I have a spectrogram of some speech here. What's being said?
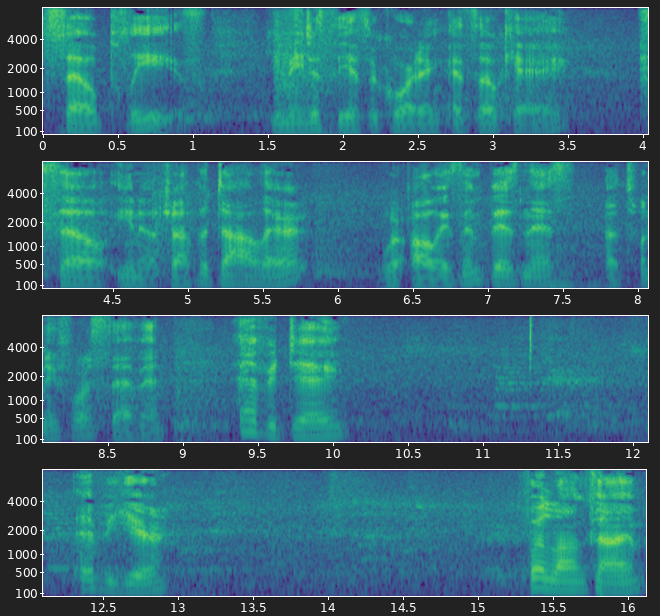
so please, you may just see us recording. It's okay. So, you know, drop a dollar. We're always in business uh, 24 7, every day, every year, for a long time.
